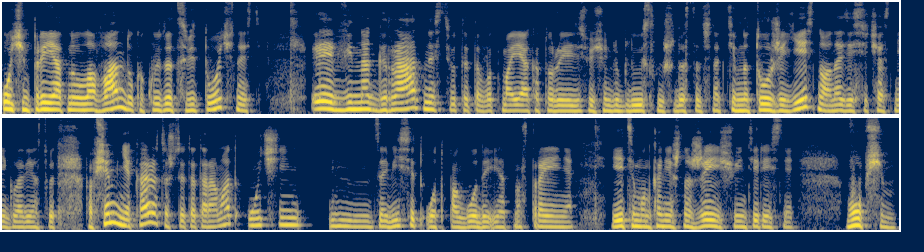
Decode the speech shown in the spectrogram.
очень приятную лаванду, какую-то цветочность, э, виноградность, вот эта вот моя, которую я здесь очень люблю и слышу достаточно активно, тоже есть, но она здесь сейчас не главенствует. Вообще, мне кажется, что этот аромат очень зависит от погоды и от настроения. И этим он, конечно же, еще интереснее. В общем,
